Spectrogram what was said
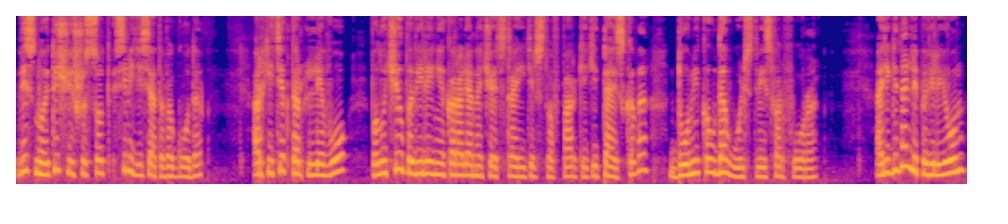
Весной 1670 года архитектор Лево получил повеление короля начать строительство в парке китайского домика удовольствия из фарфора. Оригинальный павильон,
